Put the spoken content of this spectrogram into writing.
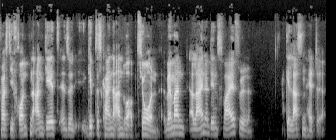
was die Fronten angeht, also gibt es keine andere Option. Wenn man alleine den Zweifel gelassen hätte,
